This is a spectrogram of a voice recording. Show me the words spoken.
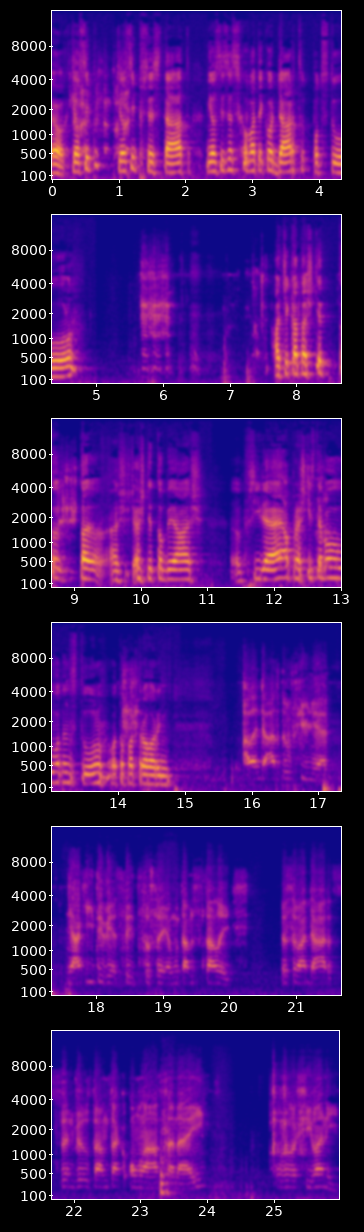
Jo, chtěl si, Tak jsem to chtěl řekl. si přestat, měl si se schovat jako dart pod stůl. A čekat, až tě, to, ta, až, až tě Tobiáš přijde a praští s tebou o ten stůl, o to patro horní. Ale dát upřímně, nějaký ty věci, co se jemu tam staly, to se má dát, ten byl tam tak omlácený, to bylo šílený.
